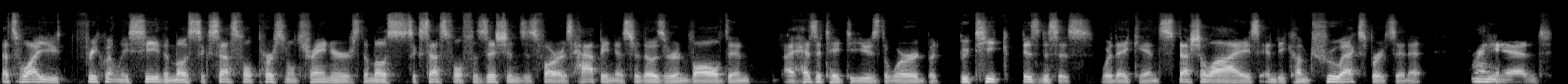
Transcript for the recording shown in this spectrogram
That's why you frequently see the most successful personal trainers, the most successful physicians as far as happiness, or those are involved in, I hesitate to use the word, but boutique businesses where they can specialize and become true experts in it. Right. And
